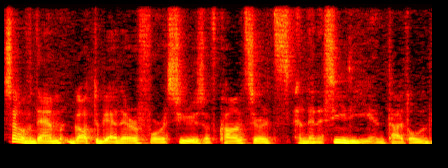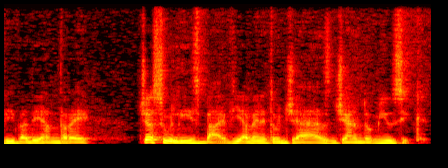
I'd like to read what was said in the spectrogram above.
Some of them got together for a series of concerts and then a CD entitled Viva De André, just released by Via Veneto Jazz Jando Music.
